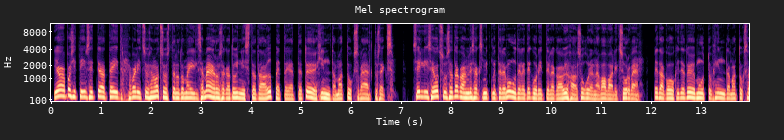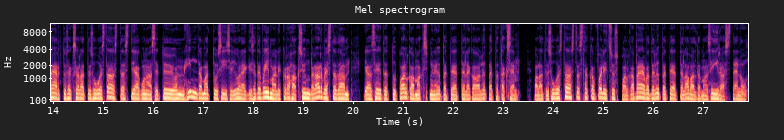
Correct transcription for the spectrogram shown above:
ja positiivseid teateid, valitsus on otsustanud oma eilse määrusega tunnistada õpetajate töö hindamatuks väärtuseks sellise otsuse taga on lisaks mitmetele muudele teguritele ka üha suurenev avalik surve. pedagoogide töö muutub hindamatuks väärtuseks alates uuest aastast ja kuna see töö on hindamatu, siis ei olegi seda võimalik rahaks ümber arvestada ja seetõttu palga maksmine õpetajatele ka lõpetatakse. alates uuest aastast hakkab valitsus palgapäevadel õpetajatele avaldama siirast tänu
